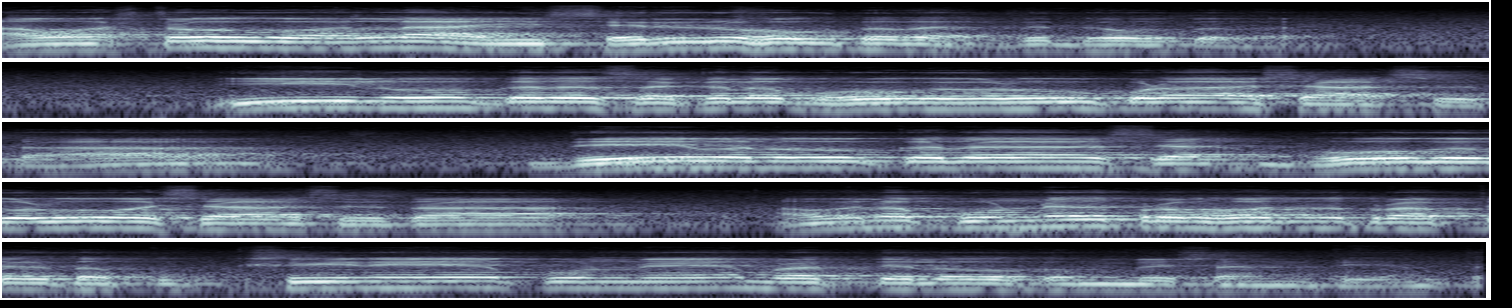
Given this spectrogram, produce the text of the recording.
ಅವು ಅಷ್ಟು ಹೋಗುವ ಅಲ್ಲ. ಈ ಶರೀರ ಹೋಗ್ತದೆ, ಬಿದ್ದು ಹೋಗ್ತದೆ. ಈ ಲೋಕದ ಸಕಲ ಭೋಗಗಳು ಕೂಡ ಅಶಾಶ್ವತ. ದೇವಲೋಕದ ಶ ಭೋಗಗಳು ಅಶಾಶ್ವತ. ಅವೆಲ್ಲ ಪುಣ್ಯದ ಪ್ರಭಾವದಿಂದ ಪ್ರಾಪ್ತಿ ಆಗ್ತವೆ. ಕ್ಷೀಣೇ ಪುಣ್ಯ ಮೃತ್ಯಲೋಕಂ ವಿಶಂತಿ ಅಂತ.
